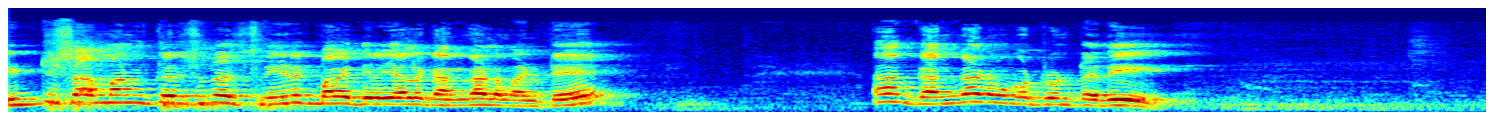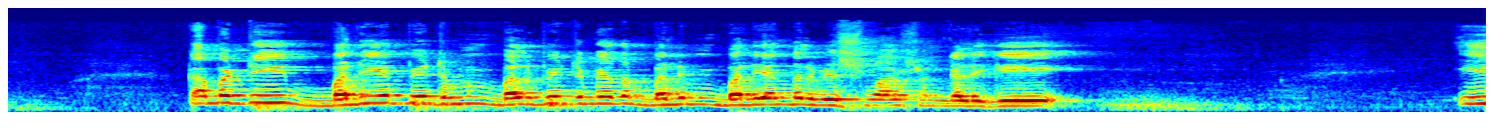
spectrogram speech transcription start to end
ఇంటి సామాన్లు తెలిసిన స్త్రీలకు బాగా తెలియాలి గంగాళం అంటే. గంగాళం ఒకటి ఉంటుంది. కాబట్టి బలియపీఠం బలిపీఠం మీద బలి బలి అందరి విశ్వాసం కలిగి ఈ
